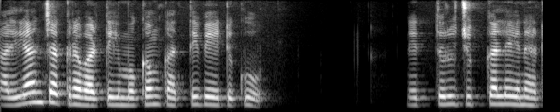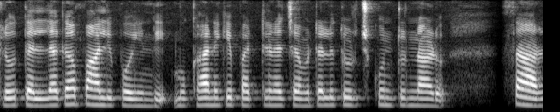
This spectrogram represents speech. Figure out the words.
కళ్యాణ్ చక్రవర్తి ముఖం కత్తివేటుకు నెత్తురు చుక్కలేనట్లు తెల్లగా పాలిపోయింది. ముఖానికి పట్టిన చెమటలు తుడుచుకుంటున్నాడు. సార్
